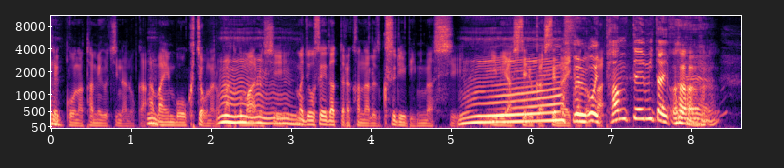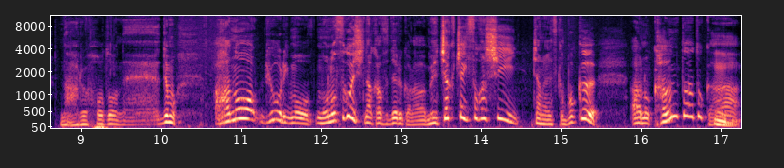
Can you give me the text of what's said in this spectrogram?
結構なタメ口なのか、うん。甘えん坊口調なのかとかもあるし、まあ、女性だったら必ず薬指見ますし指輪してるかしてないかすごいとか。探偵みたいですね。なるほどね。でもあの料理もものすごい品数出るからめちゃくちゃ忙しいじゃないですか。僕あのカウンターとか、うん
